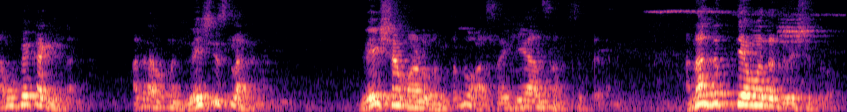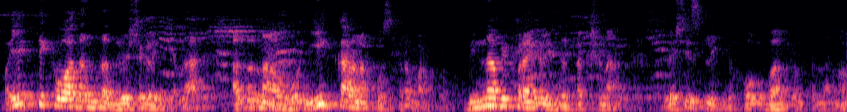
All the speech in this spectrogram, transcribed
ನಮಗೆ ಬೇಕಾಗಿಲ್ಲ. ಆದರೆ ಅವ್ರನ್ನ ದ್ವೇಷಿಸಲಾರೆ ದ್ವೇಷ ಮಾಡುವಂಥದ್ದು ಅಸಹ್ಯ ಅಂತ ಅನಿಸುತ್ತೆ ನನಗೆ. ಅನಗತ್ಯವಾದ ದ್ವೇಷಗಳು, ವೈಯಕ್ತಿಕವಾದಂಥ ದ್ವೇಷಗಳಿದೆಯಲ್ಲ, ಅದು ನಾವು ಈ ಕಾರಣಕ್ಕೋಸ್ಕರ ಮಾಡ್ಬೋದು. ಭಿನ್ನಾಭಿಪ್ರಾಯಗಳಿದ್ದ ತಕ್ಷಣ ದ್ವೇಷಿಸಲಿಕ್ಕೆ ಹೋಗಬಾರ್ದು ಅಂತ ನಾನು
